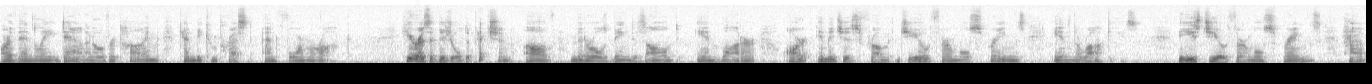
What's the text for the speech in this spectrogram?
are then laid down and over time can be compressed and form rock. Here is a visual depiction of minerals being dissolved in water are images from geothermal springs in the Rockies. These geothermal springs have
